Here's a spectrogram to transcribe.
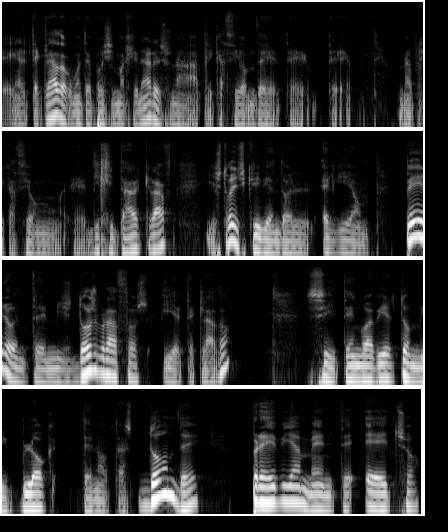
el, teclado, como te puedes imaginar, es una aplicación de, una aplicación eh, digital Craft y estoy escribiendo el, el guion. Pero entre mis dos brazos y el teclado, sí tengo abierto mi blog de notas, donde previamente he hecho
